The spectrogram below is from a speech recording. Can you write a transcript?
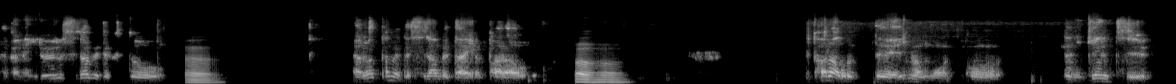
なんかね、いろいろ調べていくと、うん。改めて調べたいよ、パラオ。うんうん。パラオって今もこう、何、現地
